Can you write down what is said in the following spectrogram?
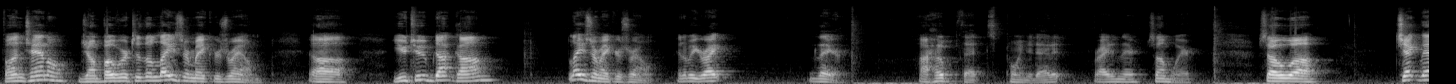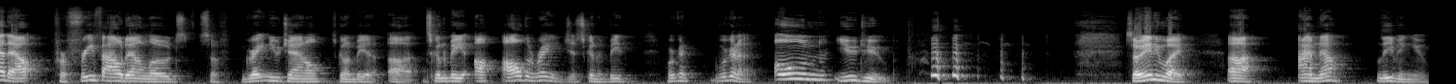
fun channel, jump over to the Laser Makers Realm. Uh, YouTube.com, Laser Makers Realm. It'll be right there. I hope that's pointed at it, right in there somewhere. So uh, check that out for free file downloads. It's a great new channel. It's going to be a, uh, it's going to be all the rage. It's going to be we're going we're going to own YouTube. so anyway, uh, I'm now leaving you,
